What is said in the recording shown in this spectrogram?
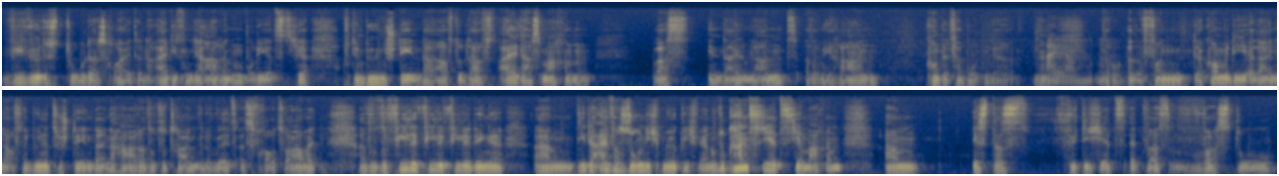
wie würdest du das heute, nach all diesen Jahren, wo du jetzt hier auf den Bühnen stehen darfst, du darfst all das machen, was in deinem Land, also im Iran, komplett verboten wäre. Ja? Ah, ja. Mhm. So, also von der Comedy alleine auf der Bühne zu stehen, deine Haare so zu tragen, wie du willst, als Frau zu arbeiten. Also so viele, viele, viele Dinge, ähm, die da einfach so nicht möglich wären. Und du kannst sie jetzt hier machen. Ähm, ist das für dich jetzt etwas, was du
